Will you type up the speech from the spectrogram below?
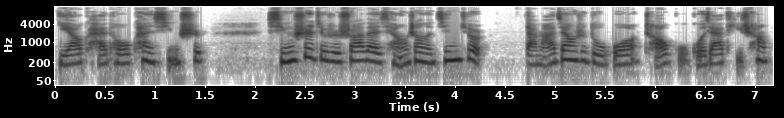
也要抬头看形势。形势就是刷在墙上的金句儿：打麻将是赌博，炒股国家提倡。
